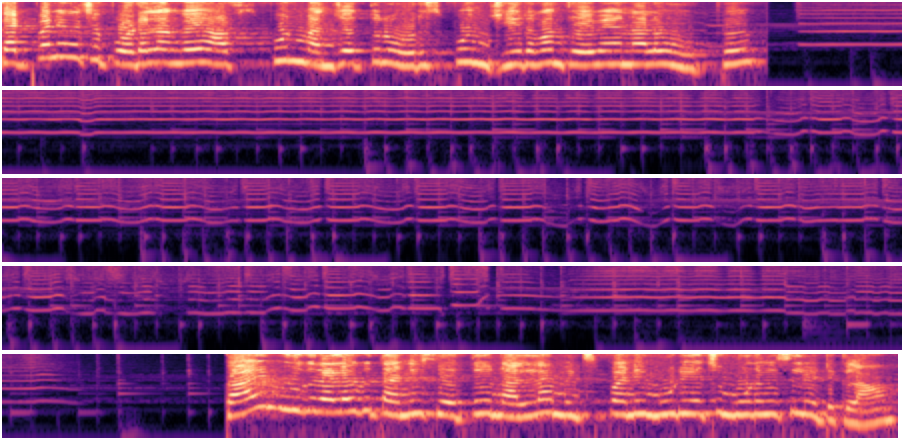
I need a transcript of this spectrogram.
கட் பண்ணி வச்ச புடலங்காய் ஹாஃப் ஸ்பூன் மஞ்சத்தூள் ஒரு ஸ்பூன் ஜீரகம் தேவையான அளவு உப்பு. காய் முழுகிற அளவுக்கு தண்ணி சேர்த்து நல்லா மிக்ஸ் பண்ணி மூடி வச்சு மூணு விசில் விட்டுக்கலாம்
